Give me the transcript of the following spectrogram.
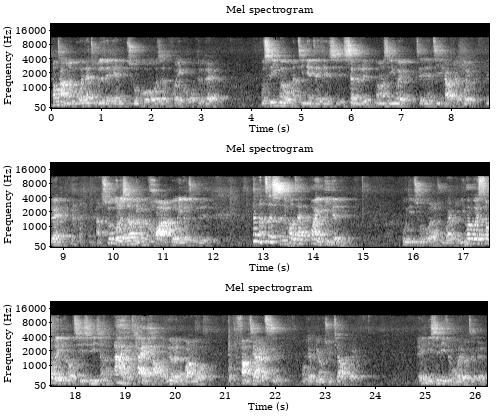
通常我们不会在主日这天出国或是回国，对不对？不是因为我们纪念这天是圣日，通常是因为这天的机票比较贵，对不对？啊，出国的时候你会跨过一个主日，那么这时候在外地的你。不一定出国了，出外地，你会不会松了一口气？心里想说：“哎，太好了，没有人管我，放假一次，我可以不用去教会。”哎，你心里怎么会有这个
